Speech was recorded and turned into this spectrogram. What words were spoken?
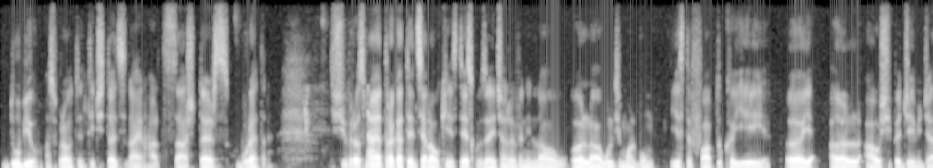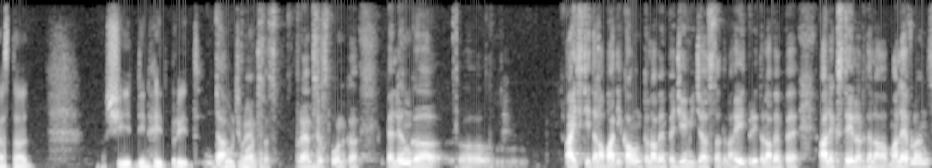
dubiu asupra autenticității Lionheart s-a șters cu buretele. Și vreau să Da. mai atrag atenția la o chestie, scuze aici am revenit la, la ultimul album, este faptul că ei îi, îl au și pe Jamie Jasta și din Hatebreed Da, pe ultimul vreau album. să, vreau să spun că pe lângă uh, Ice-T de la Body Count, îl avem pe Jamie Justa de la Hatebreed, îl avem pe Alex Taylor de la Malevolence,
